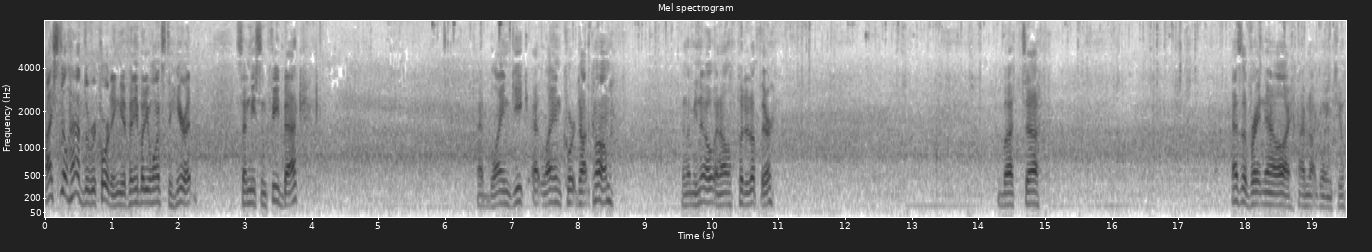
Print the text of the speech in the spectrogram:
I still have the recording. If anybody wants to hear it, send me some feedback at blindgeek at lioncourt.com and let me know, and I'll put it up there. But uh, as of right now, I, I'm not going to.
